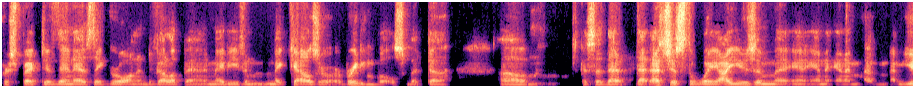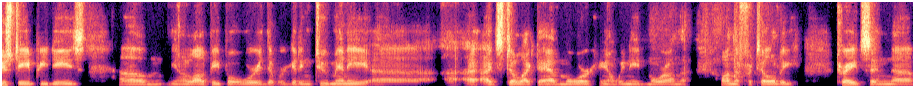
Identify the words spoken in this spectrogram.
perspective then as they grow on and develop and maybe even make cows or, or breeding bulls. But uh, um, like I said, that that that's just the way I use them, uh, and and, and I'm, I'm, I'm used to EPDs. Um, you know, a lot of people are worried that we're getting too many. Uh, I, would still like to have more. You know, we need more on the on the fertility traits, and uh,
